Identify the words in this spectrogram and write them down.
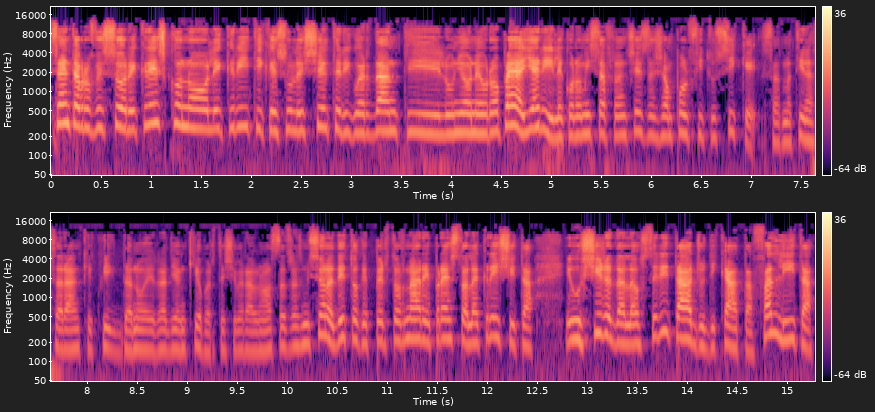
Senta professore, crescono le critiche sulle scelte riguardanti l'Unione Europea. Ieri l'economista francese Jean-Paul Fitoussi, che stamattina sarà anche qui da noi in Radio Anch'io, parteciperà alla nostra trasmissione, ha detto che per tornare presto alla crescita e uscire dall'austerità giudicata fallita,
